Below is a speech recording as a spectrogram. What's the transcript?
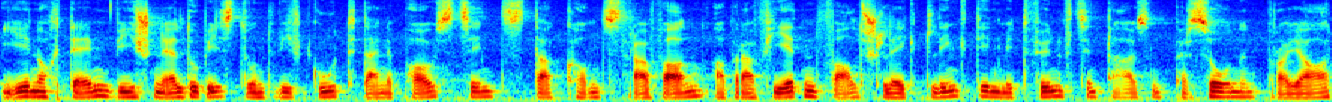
je nachdem, wie schnell du bist und wie gut deine Posts sind, da kommt es drauf an. Aber auf jeden Fall schlägt LinkedIn mit 15.000 Personen pro Jahr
